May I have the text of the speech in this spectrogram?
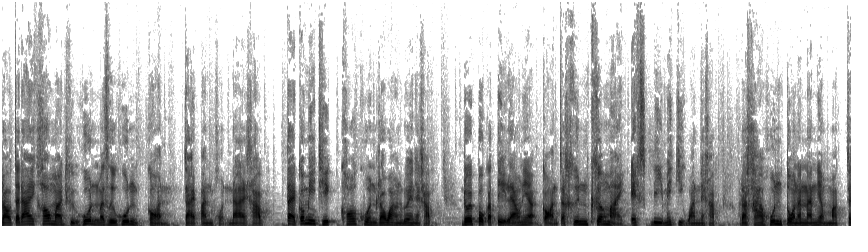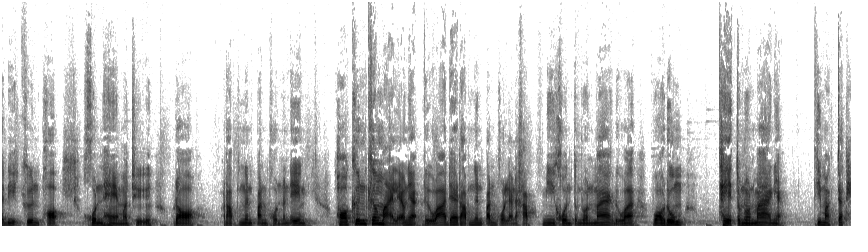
เราจะได้เข้ามาถือหุ้นมาซื้อหุ้นก่อนจ่ายปันผลได้ครับ แต่ก็มีทิกข้อควรระวังด้วยนะครับ โดยปกติแล้วเนี่ยก่อนจะขึ้นเครื่องหมาย XD ไม่กี่วันนะครับ ราคาหุ้นตัวนั้นๆเนี่ยมักจะดีดขึ้น เพราะคนแห่มาถือรอรับเงินปันผลนั่นเอง พอขึ้นเครื่องหมายแล้วเนี่ยหรือว่าได้รับเงินปันผลแล้วนะครับ มีคนจำนวนมากหรือว่าวอลลุ่มtrade จำนวนมากเนี่ยที่มักจะเท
